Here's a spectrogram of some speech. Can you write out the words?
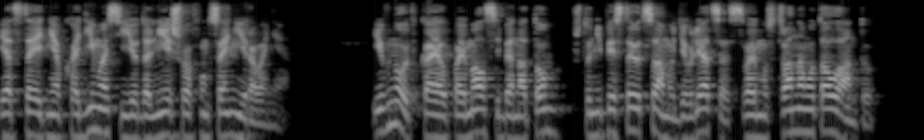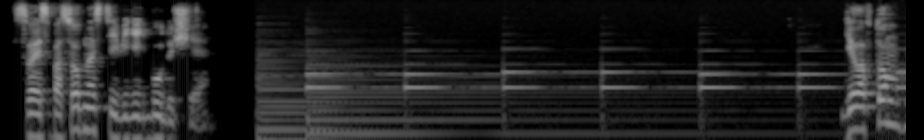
и отстоять необходимость ее дальнейшего функционирования. И вновь Кайл поймал себя на том, что не перестает сам удивляться своему странному таланту, своей способности видеть будущее. Дело в том,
